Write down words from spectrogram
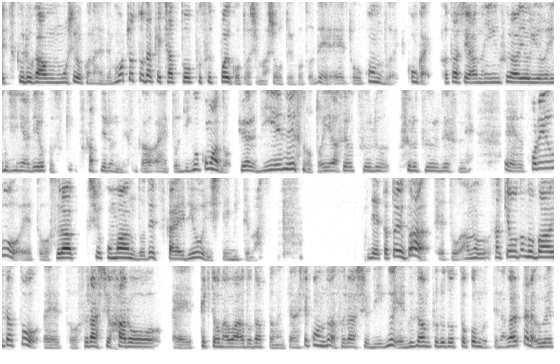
際作る側も面白くないので、もうちょっとだけチャットオプスっぽいことをしましょうということで、えー、と今度今回、私、あのインフラ寄りのエンジニアでよく使ってるんですが、えー、と DIG コマンド、いわゆる DNS の問い合わせをツールするツールですね。えー、これを、えー、とスラッシュコマンドで使えるようにしてみてます。で、例えば、えっと、あの、先ほどの場合だと、えっと、スラッシュ hello、えー、適当なワードだったのに対して、今度はスラッシュディグエグザンプル .com って流れたら上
